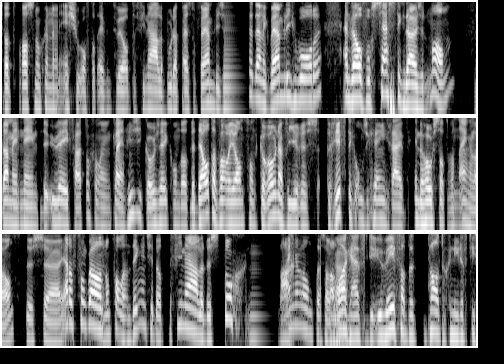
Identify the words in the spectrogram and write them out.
Dat was nog een, een issue of dat eventueel op de finale Budapest of Wembley zou uiteindelijk Wembley geworden. En wel voor 60.000 man. Daarmee neemt de UEFA toch wel een klein risico. Zeker omdat de Delta-variant van het coronavirus driftig om zich heen grijpt in de hoofdstad van Engeland. Dus eh, ja, dat vond ik wel een opvallend dingetje. Dat de finale dus toch Maar- Engeland eh, zou Maar wacht even, de UEFA bepaalt toch niet of die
